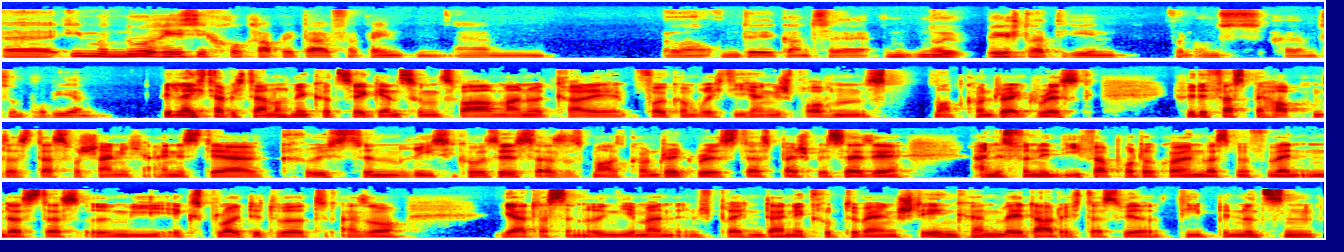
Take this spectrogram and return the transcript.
äh, immer nur Risikokapital verwenden. Ähm, äh, um die ganze, um neue Strategien von uns äh, zu probieren. Vielleicht habe ich da noch eine kurze Ergänzung. Und zwar, Manu hat gerade vollkommen richtig angesprochen, Smart Contract Risk. Ich würde fast behaupten, dass das wahrscheinlich eines der größten Risikos ist. Also Smart Contract Risk, das beispielsweise eines von den DeFi-Protokollen, was wir verwenden, dass das irgendwie exploited wird. Also ja, dass dann irgendjemand entsprechend deine Kryptowährung stehen kann, weil dadurch, dass wir die benutzen,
